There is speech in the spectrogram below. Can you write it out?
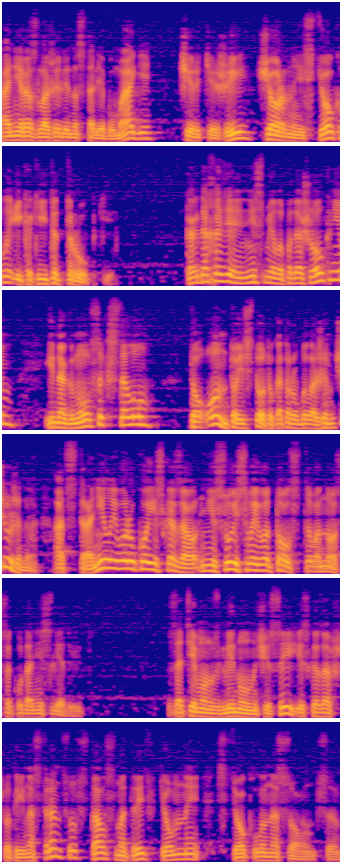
они разложили на столе бумаги, чертежи, черные стекла и какие-то трубки. Когда хозяин не смело подошел к ним и нагнулся к столу, то он, то есть тот, у которого была жемчужина, отстранил его рукой и сказал, «Не суй своего толстого носа куда не следует». Затем он взглянул на часы и, сказав что-то иностранцу, стал смотреть в темные стекла на солнце.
